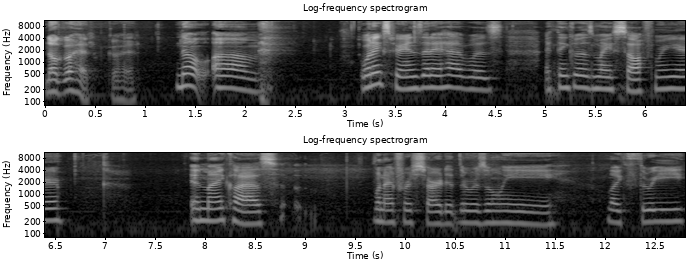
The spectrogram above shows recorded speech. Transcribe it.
No, go ahead. Go ahead. no. Um, one experience that I had was, I think it was my sophomore year. In my class, when I first started, there was only like three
